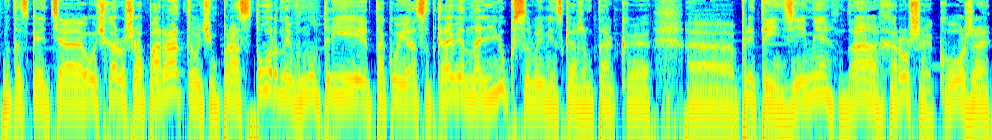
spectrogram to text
так сказать, э, очень хороший аппарат, очень просторный, внутри такой с откровенно люксовыми, скажем так, э, э, претензиями, да, хорошая кожа,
